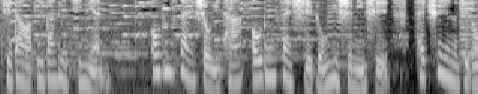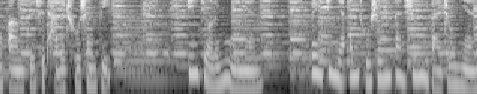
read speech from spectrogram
直到1867年，欧登塞授予他欧登塞市荣誉市民时，才确认了这栋房子是他的出生地。1905年，为纪念安徒生诞生一百周年，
